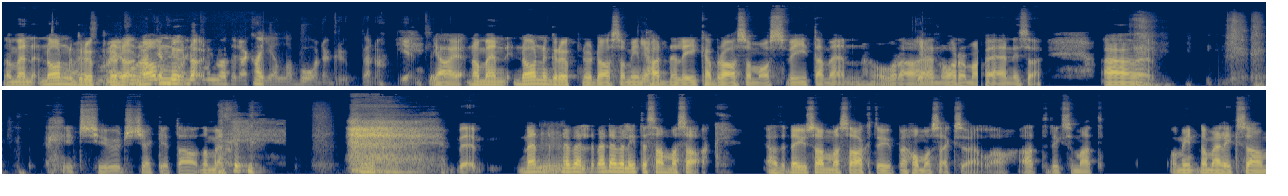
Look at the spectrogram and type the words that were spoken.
No, men någon Jag grupp nu då, någon, jag tror- jag tror att det där kan gälla båda grupperna egentligen. ja, ja, no, men någon grupp nu då som inte Ja. hade lika bra som oss vita män och våra Ja. enorma penisar. Uh, it's huge, check it out. No, men men, Mm. det väl, men det är väl lite samma sak. Att det är ju samma sak typ med homosexuella. Att liksom att om inte de är liksom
